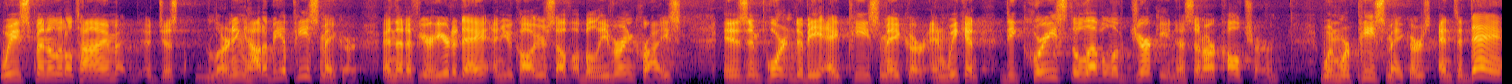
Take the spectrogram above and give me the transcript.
we spent a little time uh, just learning how to be a peacemaker. And that if you're here today and you call yourself a believer in Christ, it is important to be a peacemaker. And we can decrease the level of jerkiness in our culture when we're peacemakers. And today,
